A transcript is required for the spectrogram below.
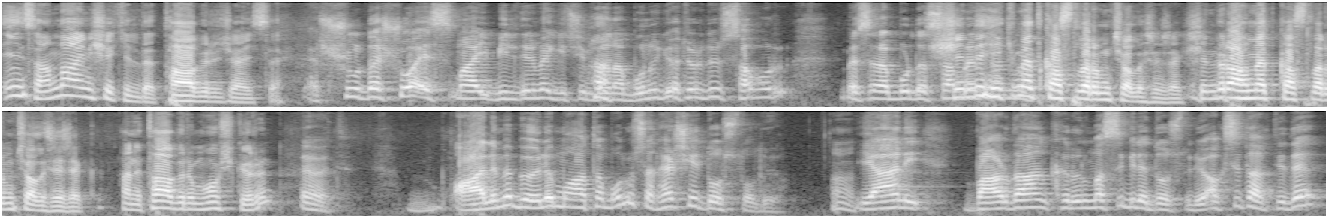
İnsan da aynı şekilde tabiri caizse. Ya şurada şu esmayı bildirmek için bana bunu götürdü. Sabır mesela burada sabretmem Şimdi hikmet kaslarım çalışacak. Şimdi rahmet kaslarım çalışacak. Hani tabirim hoş görün. Evet. Aleme böyle muhatap olursan her şey dost oluyor. Yani bardağın kırılması bile dost oluyor. Aksi takdirde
